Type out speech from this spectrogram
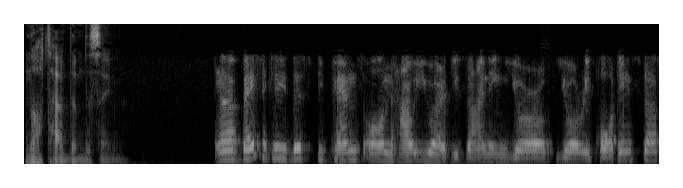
not have them the same? Uh, basically, this depends on how you are designing your your reporting stuff.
